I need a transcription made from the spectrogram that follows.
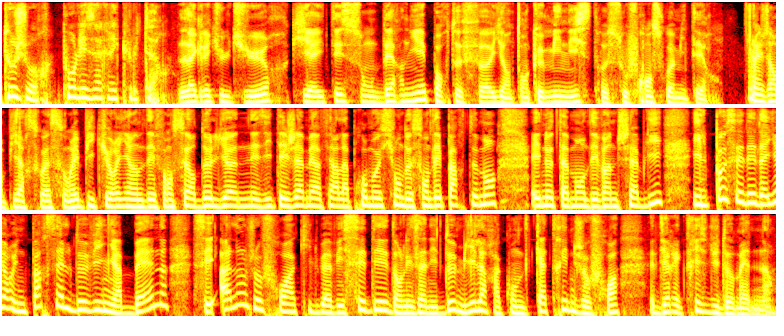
toujours, pour les agriculteurs. L'agriculture qui a été son dernier portefeuille en tant que ministre sous François Mitterrand. Jean-Pierre Soisson, épicurien, défenseur de Lyon, n'hésitait jamais à faire la promotion de son département et notamment des vins de Chablis. Il possédait d'ailleurs une parcelle de vigne à Ben. C'est Alain Geoffroy qui lui avait cédé dans les années 2000, raconte Catherine Geoffroy, directrice du domaine.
